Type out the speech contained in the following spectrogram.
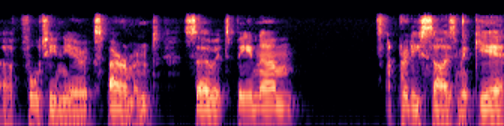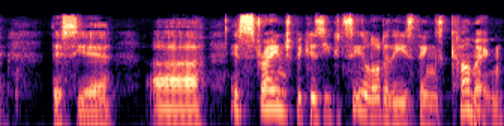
a 14 year experiment. So it's been um, a pretty seismic year this year. Uh, it's strange because you could see a lot of these things coming.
